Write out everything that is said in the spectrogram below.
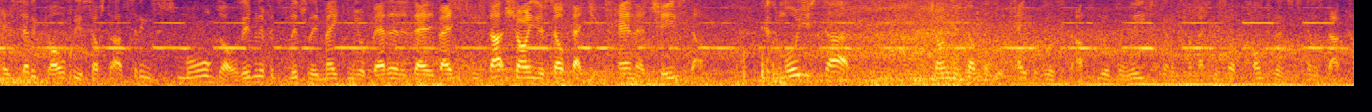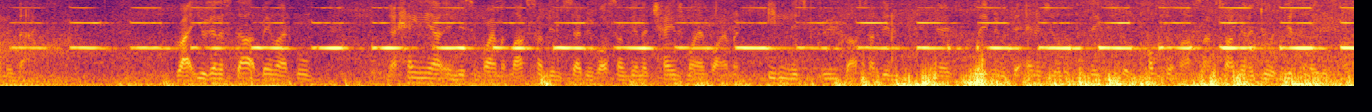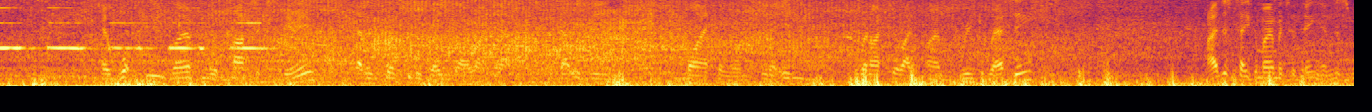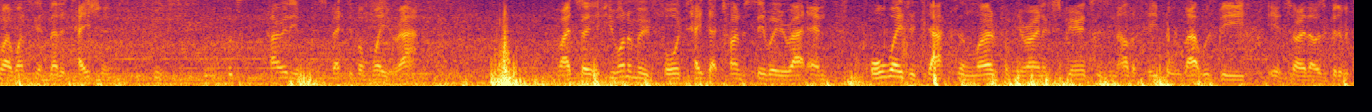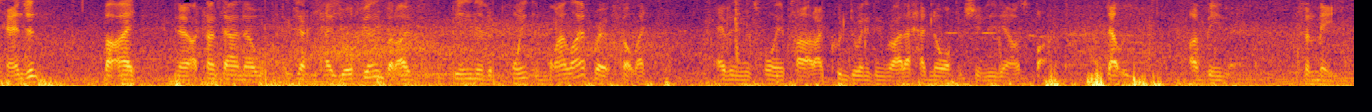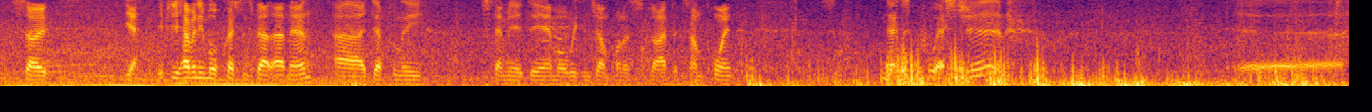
Okay, set a goal for yourself. Start setting small goals, even if it's literally making your bed at a daily basis, and start showing yourself that you can achieve stuff. Because the more you start showing yourself that you're capable of stuff, your belief is going to come back, your self confidence is going to start coming back. Right? You're going to start being like, well, you know, hanging out in this environment last time didn't serve me well, so I'm going to change my environment. Eating this food last time didn't you know, leave me with the energy or the physique to feel confident last time, so I'm going to do it differently this time. And what can you learn from your past experience that has got you to where you are right now? That would be my thing. And you know, even when I feel like I'm regressing, I just take a moment to think, and this is why once again meditation is good because it puts clarity and perspective on where you're at. Right, so if you want to move forward, take that time to see where you're at and always adapt and learn from your own experiences and other people. That would be it. Sorry, that was a bit of a tangent, but I, you know, I can't say I know exactly how you're feeling, but I've been at a point in my life where it felt like everything was falling apart. I couldn't do anything right. I had no opportunity. Now I was fucked. That was I've been there for me. So yeah, if you have any more questions about that, man, uh, definitely send me a DM or we can jump on a Skype at some point. Next question. Uh,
